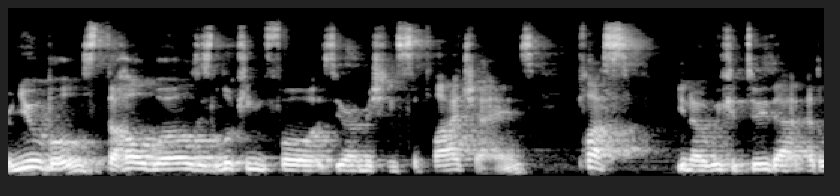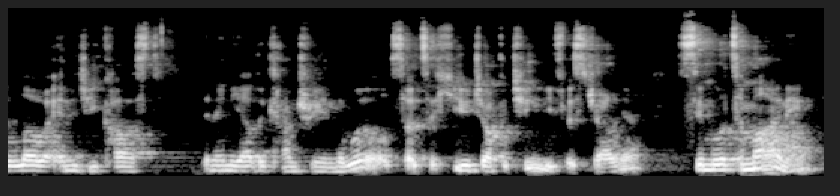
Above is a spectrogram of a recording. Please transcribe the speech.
renewables, the whole world is looking for zero emission supply chains. Plus, you know, we could do that at a lower energy cost than any other country in the world. So it's a huge opportunity for Australia, similar to mining.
